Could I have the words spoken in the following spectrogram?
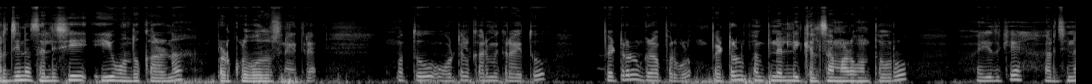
ಅರ್ಜಿನ ಸಲ್ಲಿಸಿ ಈ ಒಂದು ಕಾರ್ಡ್ನ ಪಡ್ಕೊಳ್ಬೋದು ಸ್ನೇಹಿತರೆ. ಮತ್ತು ಹೋಟೆಲ್ ಕಾರ್ಮಿಕರಾಯಿತು. ಪೆಟ್ರೋಲ್ ಗ್ರಾಪರ್ಗಳು, ಪೆಟ್ರೋಲ್ ಪಂಪಿನಲ್ಲಿ ಕೆಲಸ ಮಾಡುವಂಥವರು, ಇದಕ್ಕೆ ಅರ್ಜಿನ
